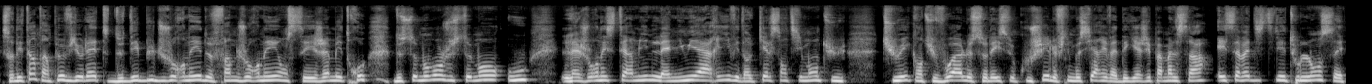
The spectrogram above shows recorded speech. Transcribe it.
sur des teintes un peu violettes de début de journée, de fin de journée, on sait jamais trop de ce moment justement où la journée se termine, la nuit arrive et dans quel sentiment tu tu es quand tu vois le soleil se coucher. Le film aussi arrive à dégager pas mal ça et ça va distiller tout le long c'est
